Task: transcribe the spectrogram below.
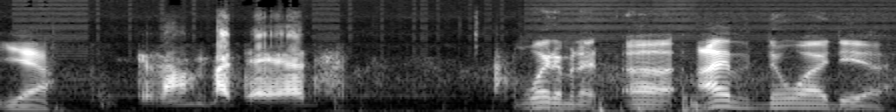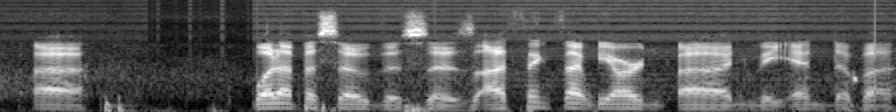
yeah. because I'm at my dad's. Wait a minute. Uh, I have no idea uh, what episode this is. I think that we are uh, the end of uh,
